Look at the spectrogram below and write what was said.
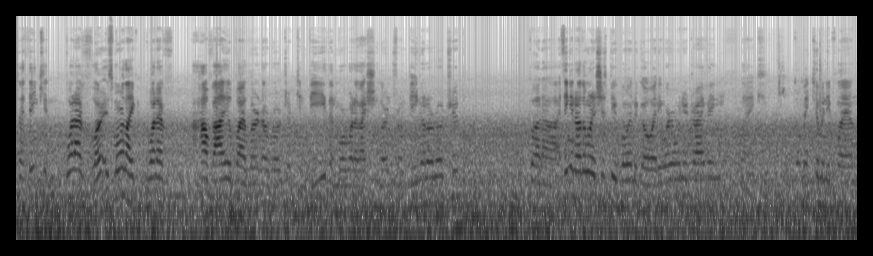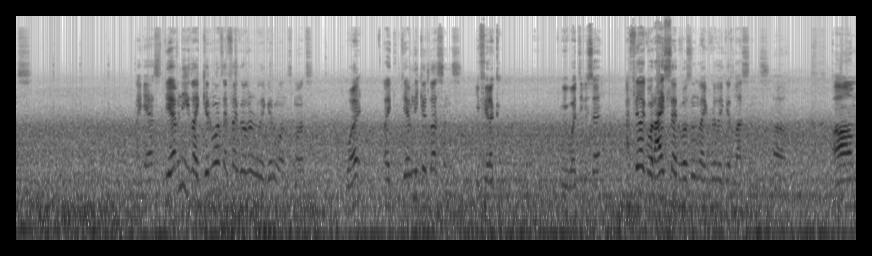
So I think in- what I've learned it's more like what I've how valuable I learned a road trip can be than more what I've actually learned from being on a road trip. But uh, I think another one is just be willing to go anywhere when you're driving. Like, don't make too many plans. I guess. Do you have any like good ones? I feel like those are really good ones, Mons. What? Like, do you have any good lessons? You feel like? Wait, what did you say? I feel like what I said wasn't like really good lessons. Oh. Um.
